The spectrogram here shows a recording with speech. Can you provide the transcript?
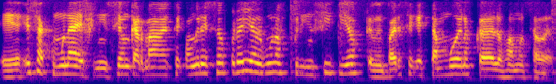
Eh, esa es como una definición que armaba en este congreso, pero hay algunos principios que me parece que están buenos que ahora los vamos a ver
